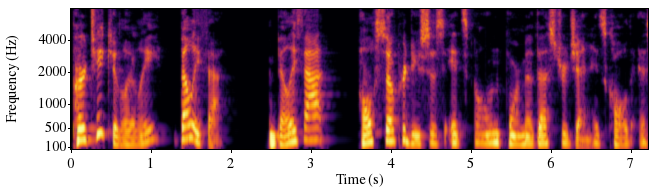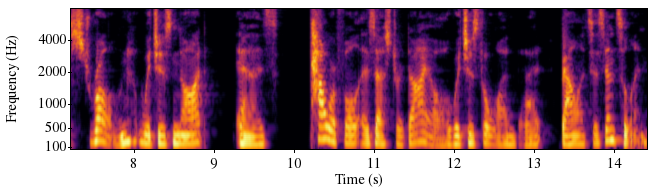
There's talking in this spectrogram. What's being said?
particularly belly fat. And belly fat also produces its own form of estrogen. It's called estrone, which is not as powerful as estradiol, which is the one that balances insulin.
